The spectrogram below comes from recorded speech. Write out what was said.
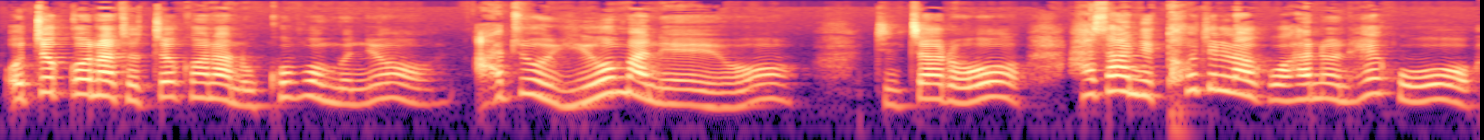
어쨌거나 저쨌거나 놓고 보면요 아주 위험한 해예요. 진짜로 하산이 터질라고 하는 해고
